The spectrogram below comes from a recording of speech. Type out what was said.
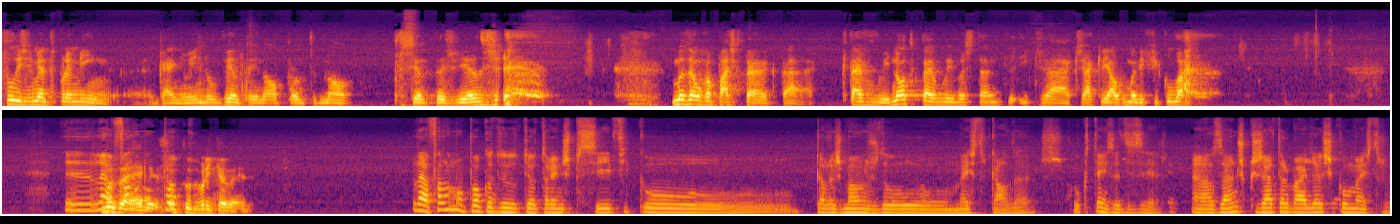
Felizmente para mim, ganho em 99,9% das vezes. Mas é um rapaz que está que tá, que tá a evoluir. Noto que está a evoluir bastante e que já, que já cria alguma dificuldade. Uh, Léo, Mas é, um são tudo brincadeiras. Léo, fala-me um pouco do teu treino específico pelas mãos do mestre Caldas. O que tens a dizer? Há uns anos que já trabalhas com o mestre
